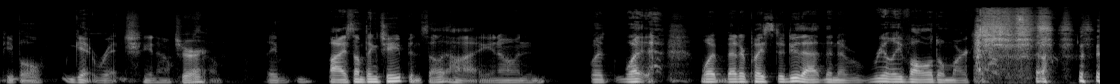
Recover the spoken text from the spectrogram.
people get rich. You know, Sure. So they buy something cheap and sell it high. You know, and what what what better place to do that than a really volatile market? So-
